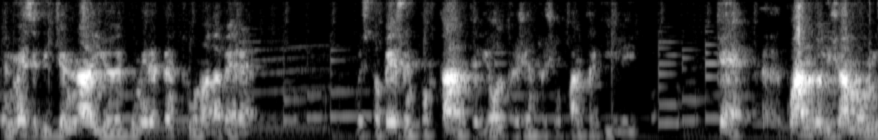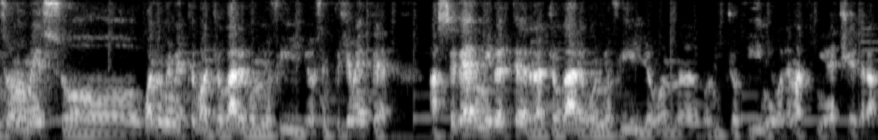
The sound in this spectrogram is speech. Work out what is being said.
nel mese di gennaio del 2021 ad avere questo peso importante di oltre 150 kg che eh, quando diciamo mi sono messo quando mi mettevo a giocare con mio figlio semplicemente a sedermi per terra a giocare con mio figlio con, con i giochini con le macchinine eccetera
